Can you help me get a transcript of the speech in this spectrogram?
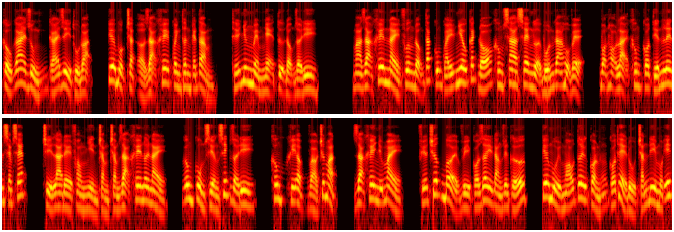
cầu gai dùng cái gì thủ đoạn, kia buộc chặt ở dạ khê quanh thân cái tằm, thế nhưng mềm nhẹ tự động rời đi. Mà dạ khê này phương động tác cũng quấy nhiêu cách đó không xa xe ngựa bốn gã hộ vệ, bọn họ lại không có tiến lên xem xét, chỉ là đề phòng nhìn chằm chằm dạ khê nơi này, gông cùm xiềng xích rời đi, không khi ập vào trước mặt, dạ khê như mày, phía trước bởi vì có dây đằng duyên cớ, kia mùi máu tươi còn có thể đủ chắn đi một ít,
